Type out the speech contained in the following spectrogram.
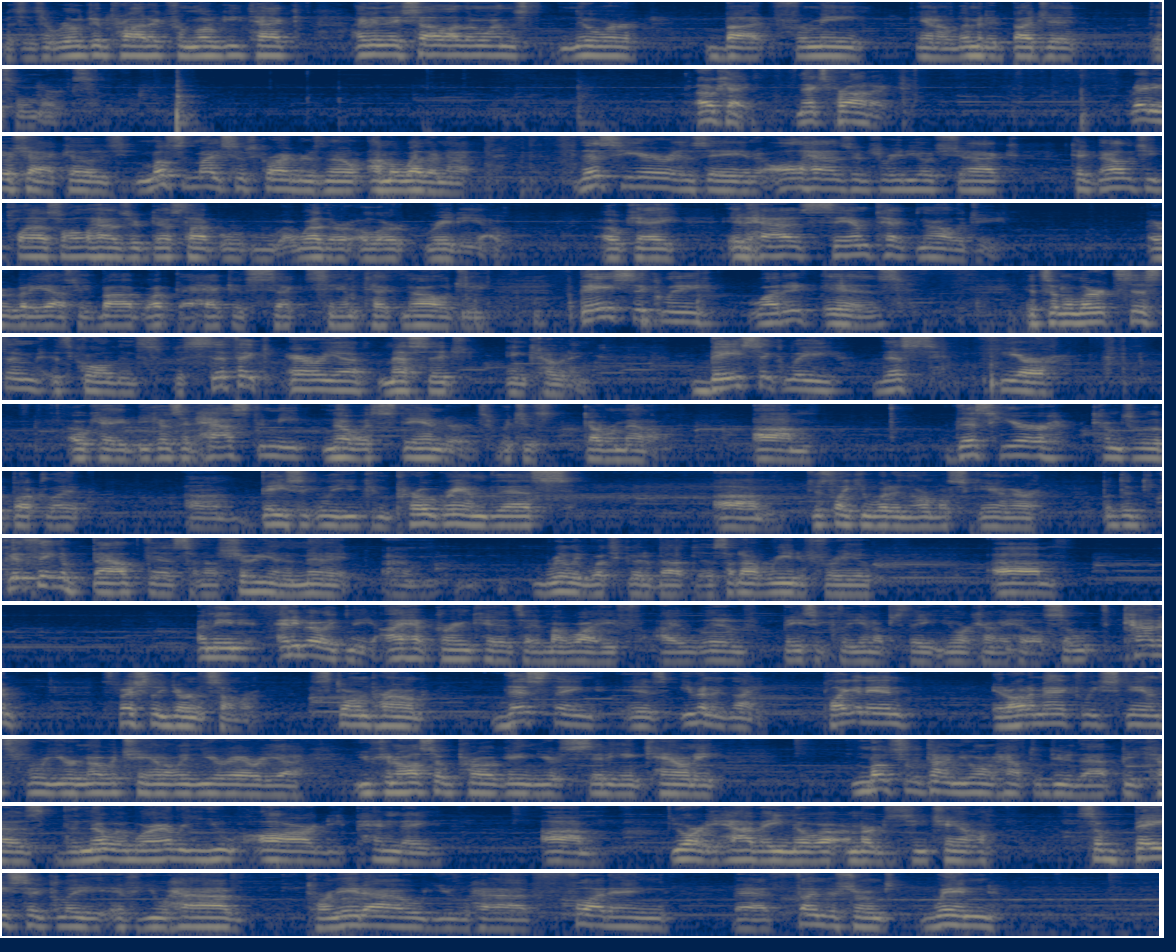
This is a real good product from Logitech. I mean, they sell other ones newer, but for me, you know, limited budget, this one works. Okay, next product. Radio Shack, because most of my subscribers know I'm a weather nut. This here is a, an all hazards Radio Shack Technology Plus All Hazard Desktop Weather Alert Radio. Okay, it has SAM technology. Everybody asks me, Bob, what the heck is SAM technology? Basically, what it is, it's an alert system. It's called in specific area message encoding. Basically, this here, okay, because it has to meet NOAA standards, which is governmental. Um, this here comes with a booklet. Um, basically, you can program this um, just like you would a normal scanner. But the good thing about this, and I'll show you in a minute, um, really what's good about this, and I'll read it for you. Um, I mean, anybody like me, I have grandkids, I have my wife, I live basically in upstate New York on a hill, so it's kind of, especially during the summer, storm prone. This thing is, even at night, plug it in, it automatically scans for your NOAA channel in your area. You can also program your city and county. most of the time you won't have to do that because the NOAA, wherever you are, depending, um, you already have a NOAA emergency channel. So basically, if you have tornado, you have flooding, bad thunderstorms, wind,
